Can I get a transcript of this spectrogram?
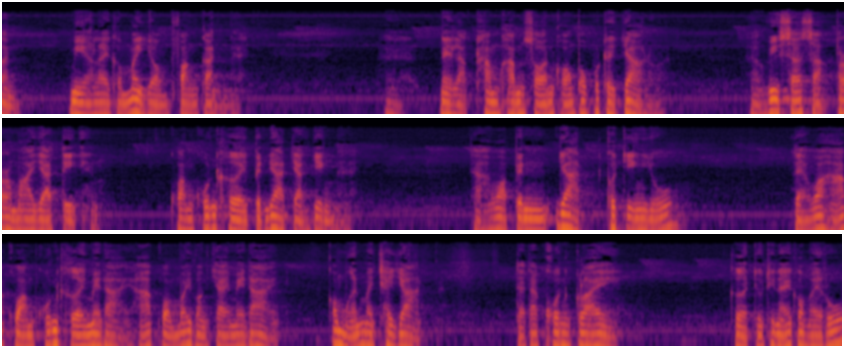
กัน มีอะไรก็ไม่ยอมฟังกัน ในหลักธรรมคำสอนของพระพุทธเจ้าวิสสะประมายาติ ความคุ้นเคยเป็นญาติอย่างยิ่งถ้าว่าเป็นญาติก็จริงอยู่ แต่ว่าหาความคุ้นเคยไม่ได้ หาความไว้วางใจไม่ได้ ก็เหมือนไม่ใช่ญาติ แต่ถ้าคนไกล เกิดอยู่ที่ไหนก็ไม่รู้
